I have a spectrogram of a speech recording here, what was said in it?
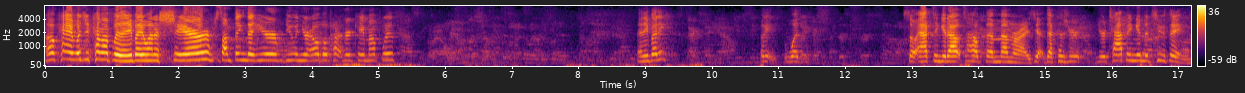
okay, what'd you come up with? Anybody want to share something that your you and your elbow partner came up with? Anybody? Okay, what? So acting it out to help them memorize. Yeah, that because you're you're tapping into two things.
